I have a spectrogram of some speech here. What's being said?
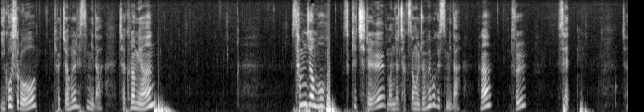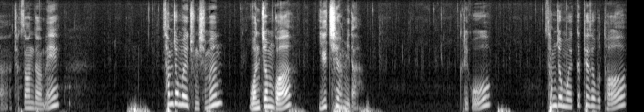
이곳으로 결정을 했습니다. 자 그러면 3.5 스케치를 먼저 작성을 좀 해보겠습니다. 하나, 둘, 셋. 자, 작성한 다음에 3.5의 중심은 원점과 일치합니다. 그리고 3.5의 끝에서부터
